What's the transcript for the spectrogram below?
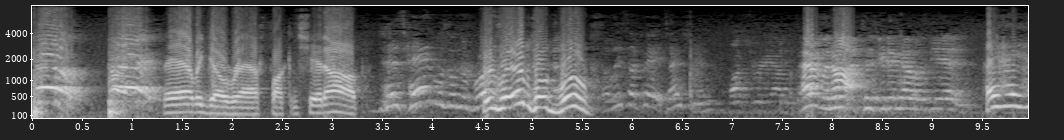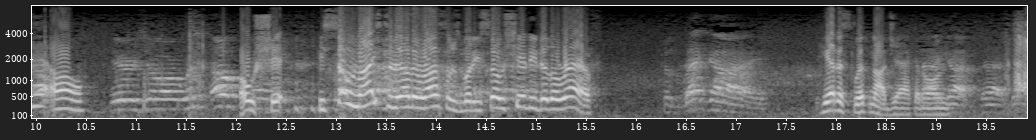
two, three, There we go, ref. Fucking shit up. His hand was on the The rope. ref's on rope. At least I Apparently not, because you didn't know it was the end. Hey, hey, hey. Oh. Here's your win. Oh, Oh shit. He's so nice to the other wrestlers, but he's so shitty to the ref. Because that guy. He had a Slipknot jacket That on. guy. That guy. That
